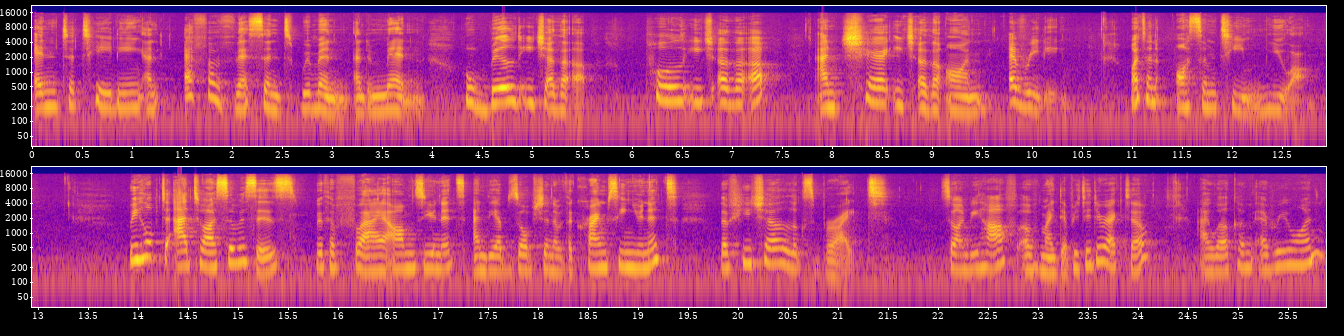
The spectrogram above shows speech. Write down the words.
entertaining, and effervescent women and men who build each other up, pull each other up, and cheer each other on every day. What an awesome team you are. We hope to add to our services with a firearms unit and the absorption of the crime scene unit. The future looks bright. So on behalf of my Deputy Director, I welcome everyone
